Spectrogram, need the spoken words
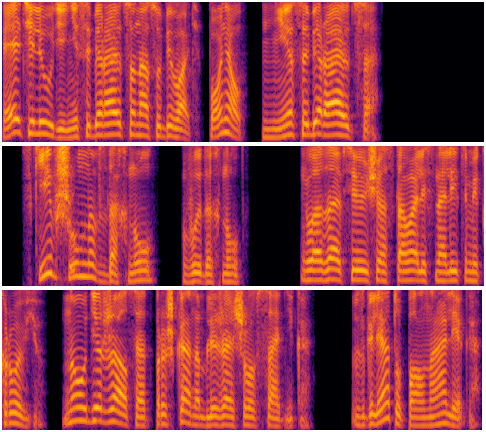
«Эти люди не собираются нас убивать, понял? Не собираются!» Скиф шумно вздохнул, выдохнул. Глаза все еще оставались налитыми кровью, но удержался от прыжка на ближайшего всадника. Взгляд упал на Олега.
